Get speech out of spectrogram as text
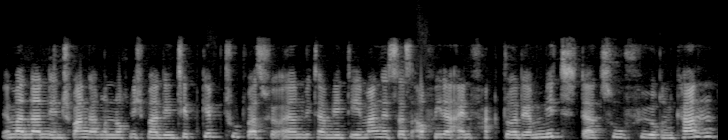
Wenn man dann den Schwangeren noch nicht mal den Tipp gibt, tut was für euren Vitamin D-Mangel, ist das auch wieder ein Faktor, der mit dazu führen kann,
